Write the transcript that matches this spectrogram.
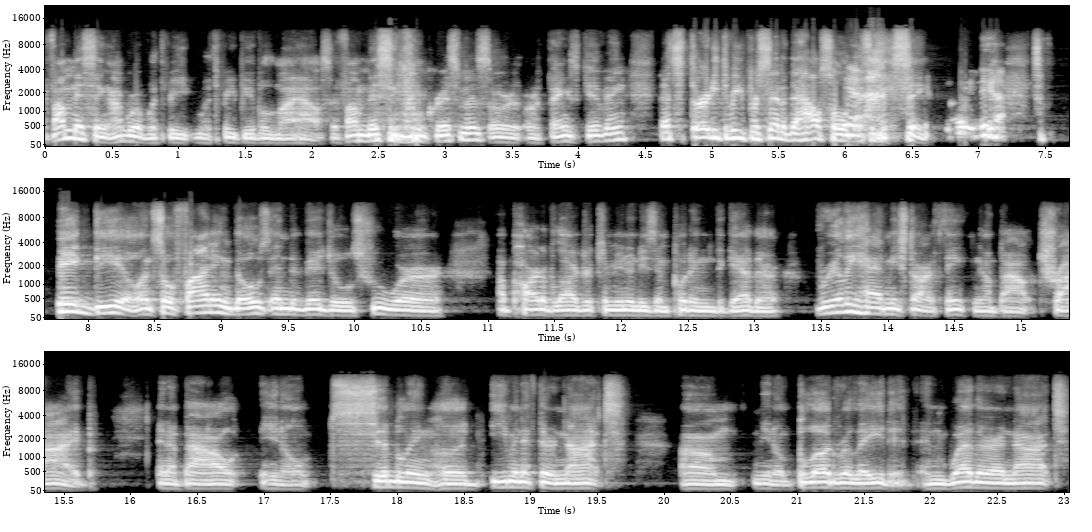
if I'm missing, I grew up with three with three people in my house. If I'm missing from Christmas or, or Thanksgiving, that's 33% of the household yeah. that's missing. yeah. It's a big deal. And so finding those individuals who were a part of larger communities and putting them together really had me start thinking about tribe and about you know siblinghood even if they're not um, you know blood related and whether or not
